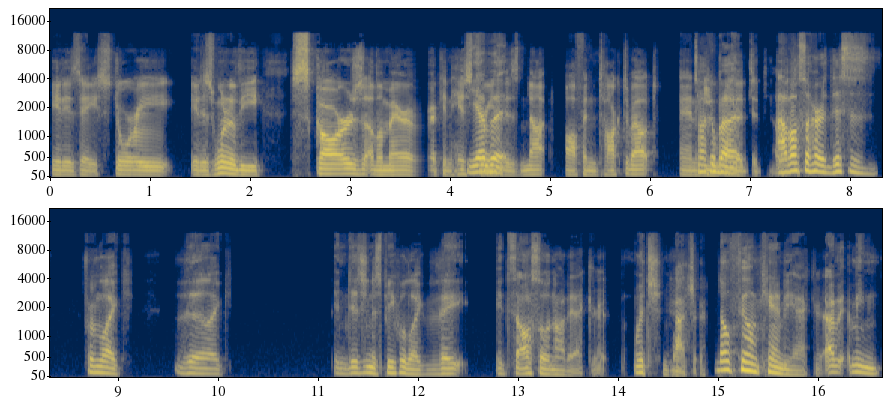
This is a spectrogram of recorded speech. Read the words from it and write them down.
it is a story. It is one of the scars of American history yeah, that is not often talked about. And talk about. I've it. also heard this is from like the like indigenous people. Like they, it's also not accurate. Which gotcha. No film can be accurate. I mean,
